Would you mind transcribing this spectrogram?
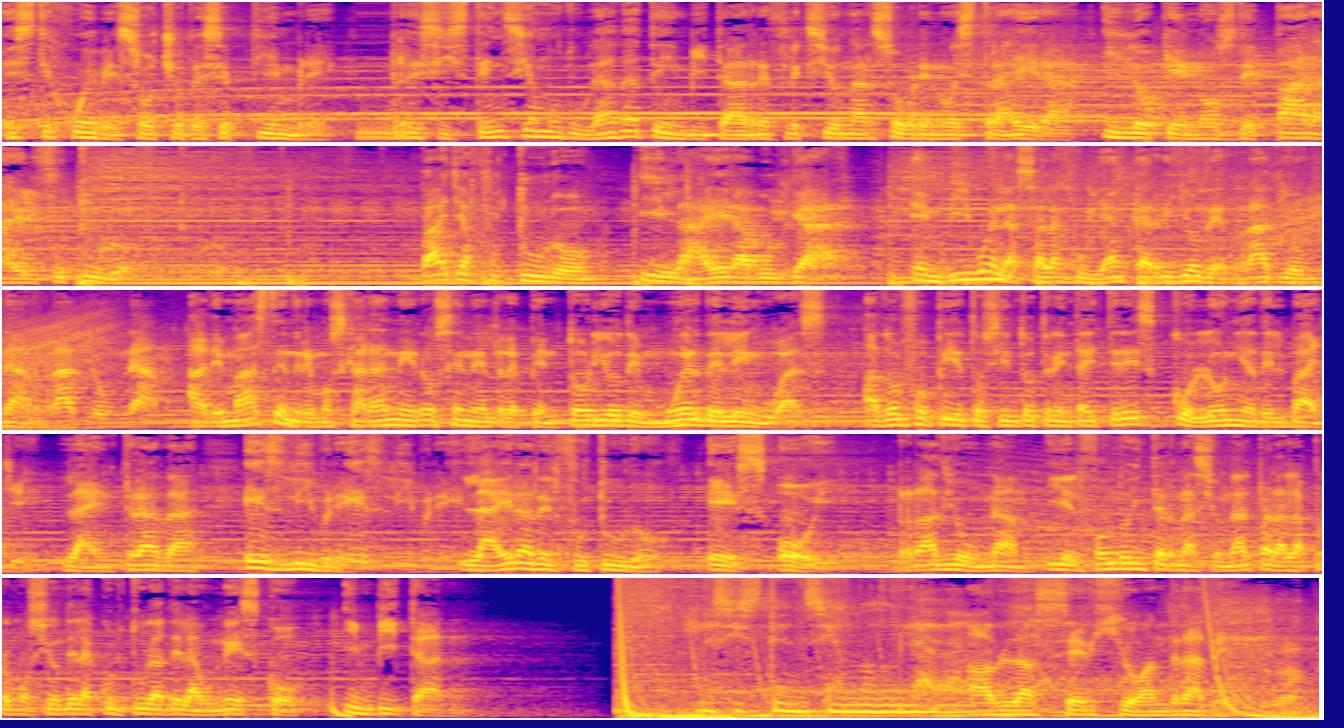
Este jueves 8 de septiembre, Resistencia Modulada te invita a reflexionar sobre nuestra era y lo que nos depara el futuro. Vaya Futuro y la Era Vulgar. En vivo en la sala Julián Carrillo de Radio UNAM. Radio UNAM. Además tendremos jaraneros en el repentorio de Muerde Lenguas. Adolfo Prieto 133, Colonia del Valle. La entrada es libre. Es libre. La Era del Futuro es hoy. Radio UNAM y el Fondo Internacional para la Promoción de la Cultura de la UNESCO invitan. Resistencia modulada. Habla Sergio Andrade.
